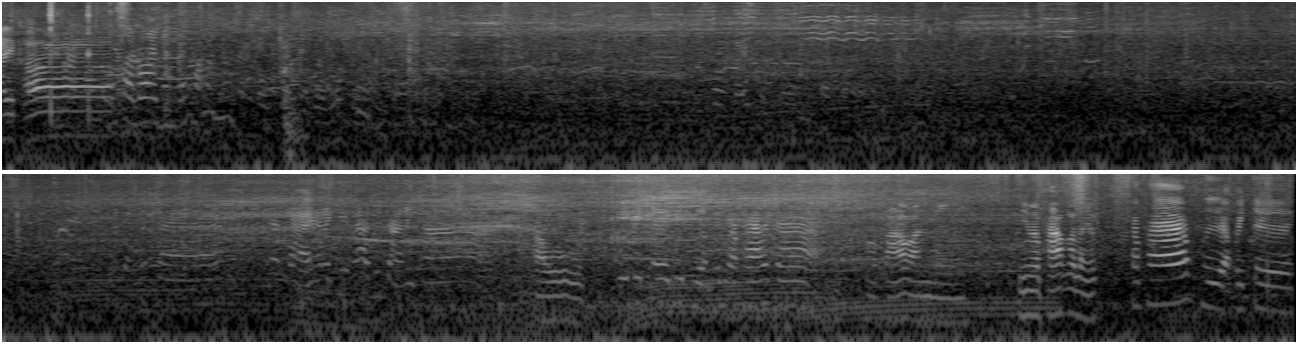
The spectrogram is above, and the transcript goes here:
ไพรครับขอร้อยหนึงได้ค่ะขายอะไรที่ข้าวที่จ่ายเลยค่ะเอามีเป็นเอมีเผือกมีมะพร้าวจ้ามะพร้าวอันหนึ่งมีมะพร้าวก็อะไรครับมะพร้าวเผือกใบเตย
